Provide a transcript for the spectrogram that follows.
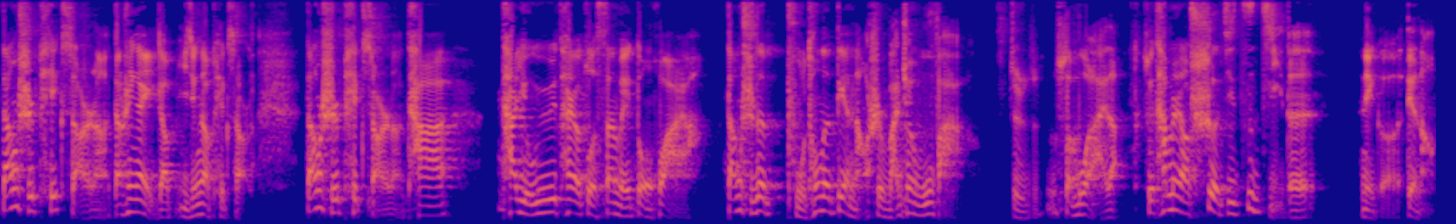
当时 Pixar 呢，当时应该也叫已经叫 Pixar 了。当时 Pixar 呢，它它由于它要做三维动画呀，当时的普通的电脑是完全无法就是算不过来的，所以他们要设计自己的那个电脑啊、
